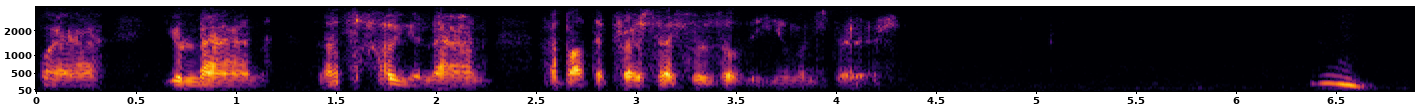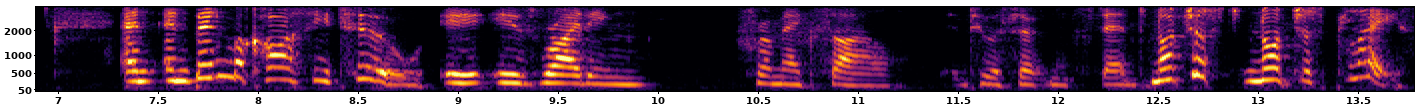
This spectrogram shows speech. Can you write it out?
where you learn, that's how you learn about the processes of the human spirit. Mm. And and Ben McCarthy too is writing from exile to a certain extent, not just not just place,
